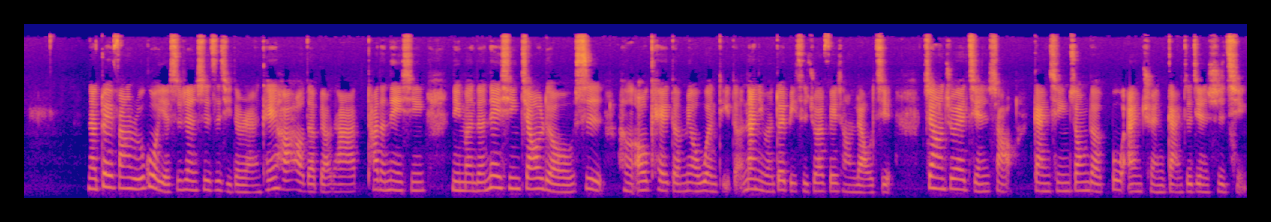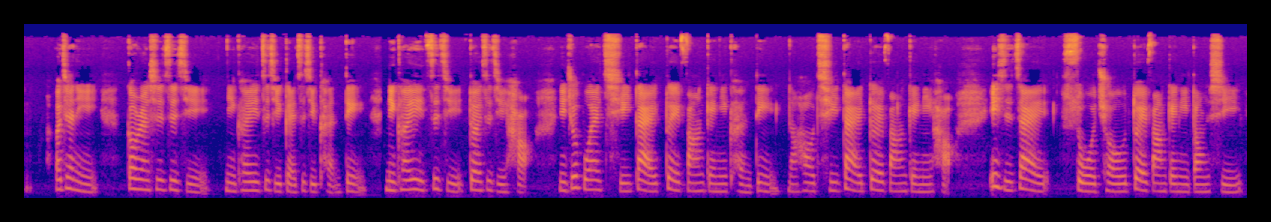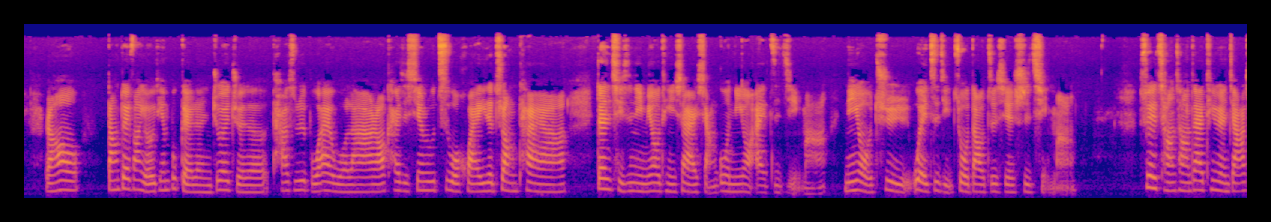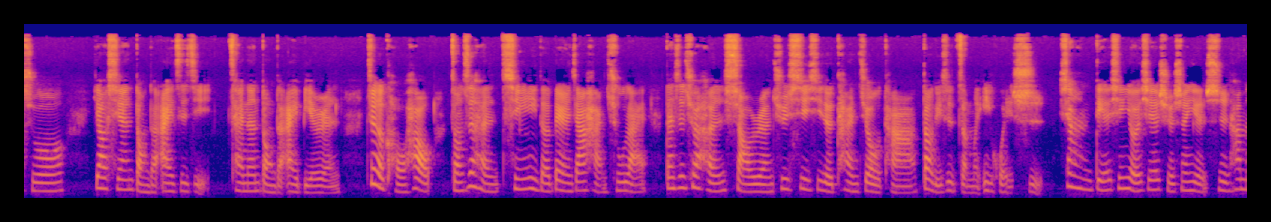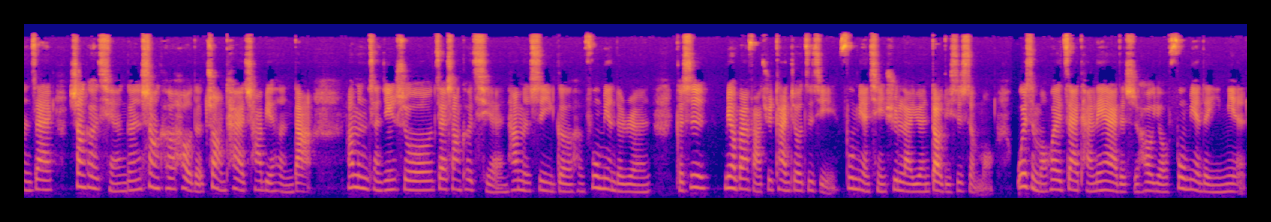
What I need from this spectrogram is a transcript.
那对方如果也是认识自己的人，可以好好的表达他的内心，你们的内心交流是很 OK 的，没有问题的。那你们对彼此就会非常了解，这样就会减少感情中的不安全感这件事情，而且你够认识自己。你可以自己给自己肯定，你可以自己对自己好，你就不会期待对方给你肯定，然后期待对方给你好，一直在索求对方给你东西，然后当对方有一天不给了，你就会觉得他是不是不爱我啦，然后开始陷入自我怀疑的状态啊。但其实你没有停下来想过，你有爱自己吗？你有去为自己做到这些事情吗？所以常常在听人家说，要先懂得爱自己，才能懂得爱别人。这个口号总是很轻易的被人家喊出来，但是却很少人去细细的探究它到底是怎么一回事。像蝶心有一些学生也是，他们在上课前跟上课后的状态差别很大。他们曾经说，在上课前他们是一个很负面的人，可是。没有办法去探究自己负面情绪来源到底是什么？为什么会在谈恋爱的时候有负面的一面？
